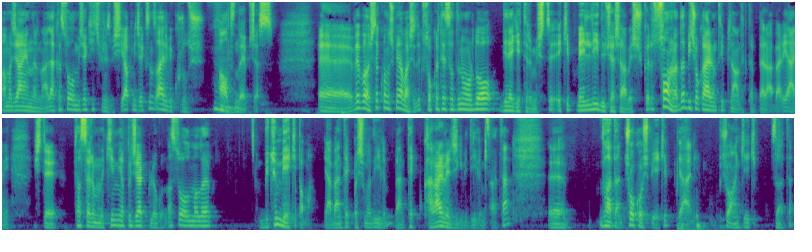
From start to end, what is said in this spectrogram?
ama can yayınlarına alakası olmayacak. Hiçbiriniz bir şey yapmayacaksınız. Ayrı bir kuruluş altında yapacağız. Ee, ve bağışta konuşmaya başladık. Sokrates adını orada o dile getirmişti. Ekip belliydi üç aşağı beş yukarı. Sonra da birçok ayrıntıyı planladık tabii beraber. Yani işte tasarımını kim yapacak, logo nasıl olmalı, bütün bir ekip ama. Ya ben tek başıma değilim. Ben tek karar verici gibi değilim zaten. Ee, zaten çok hoş bir ekip yani. Şu anki ekip zaten.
